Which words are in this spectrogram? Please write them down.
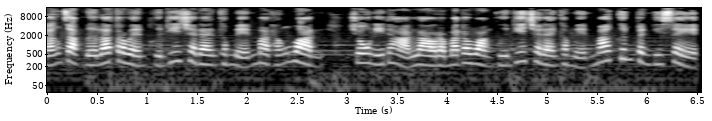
หลังจากเดินลาดตระเวนพื้นที่ชายแดนเขมรมาทั้งวัน ช่วงนี้ทหารลาวระมัดระวังพื้นที่ชายแดนเขมรมากขึ้นเป็นพิเศษ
